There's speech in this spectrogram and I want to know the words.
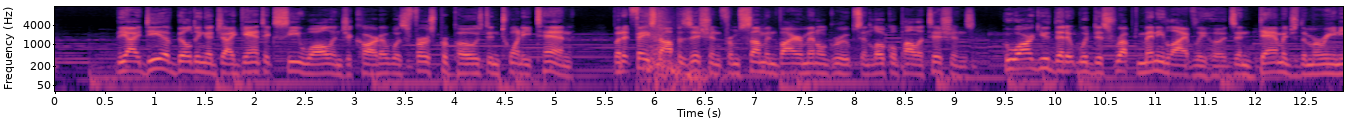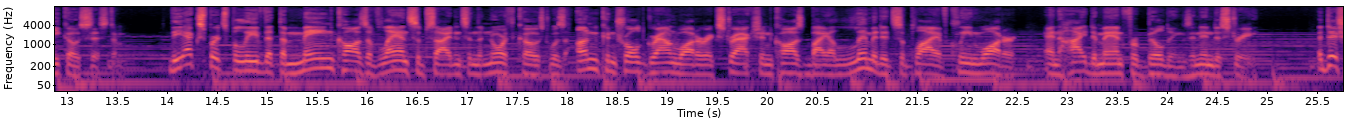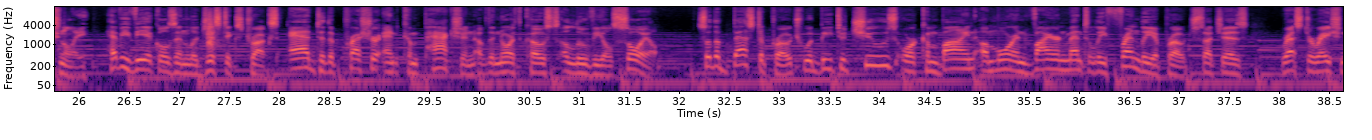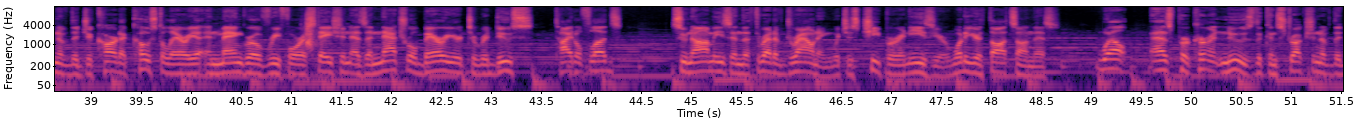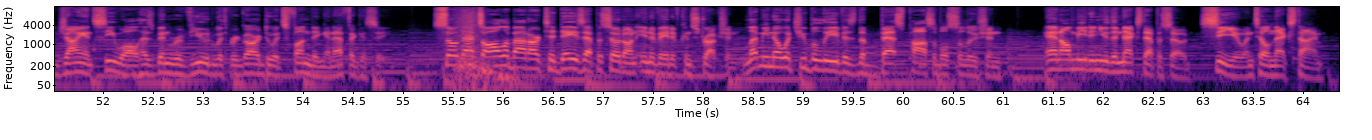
The idea of building a gigantic seawall in Jakarta was first proposed in 2010, but it faced opposition from some environmental groups and local politicians, who argued that it would disrupt many livelihoods and damage the marine ecosystem. The experts believe that the main cause of land subsidence in the north coast was uncontrolled groundwater extraction caused by a limited supply of clean water and high demand for buildings and industry. Additionally, heavy vehicles and logistics trucks add to the pressure and compaction of the north coast's alluvial soil. So the best approach would be to choose or combine a more environmentally friendly approach such as restoration of the Jakarta coastal area and mangrove reforestation as a natural barrier to reduce tidal floods, tsunamis and the threat of drowning which is cheaper and easier. What are your thoughts on this? Well, as per current news the construction of the giant seawall has been reviewed with regard to its funding and efficacy. So that's all about our today's episode on innovative construction. Let me know what you believe is the best possible solution. And I'll meet in you the next episode. See you until next time.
